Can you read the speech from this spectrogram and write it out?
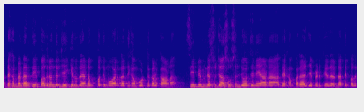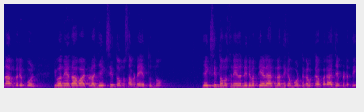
അദ്ദേഹം രണ്ടായിരത്തി പതിനൊന്നിൽ ജയിക്കുന്നത് ഏതാണ്ട് മുപ്പത്തി മൂവായിരത്തിലധികം വോട്ടുകൾക്കാണ്. സി പി എമ്മിന്റെ സുജാ സൂസൻ ജോർജിനെയാണ് അദ്ദേഹം പരാജയപ്പെടുത്തിയത്. രണ്ടായിരത്തി പതിനാറിൽ വരുമ്പോൾ യുവ നേതാവായിട്ടുള്ള ജെയ്ക്സി തോമസ് അവിടെ എത്തുന്നു. ജെയ്ക്സി തോമസിനെ ഏതാണ്ട് ഇരുപത്തിയേഴായിരത്തിലധികം വോട്ടുകൾക്ക് പരാജയപ്പെടുത്തി.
